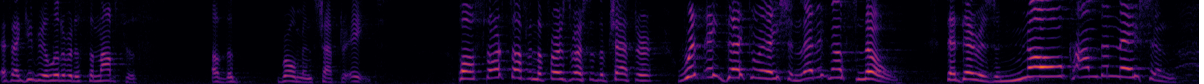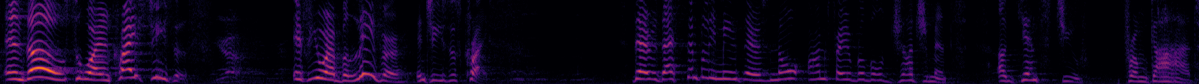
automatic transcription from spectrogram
as I give you a little bit of synopsis of the Romans chapter 8. Paul starts off in the first verse of the chapter with a declaration letting us know that there is no condemnation in those who are in Christ Jesus. Yeah. If you are a believer in Jesus Christ, there, that simply means there is no unfavorable judgment against you from God.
